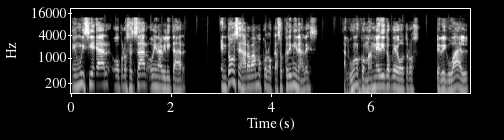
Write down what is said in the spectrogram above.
enjuiciar o procesar o inhabilitar, entonces ahora vamos con los casos criminales, algunos uh -huh. con más mérito que otros, pero igual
